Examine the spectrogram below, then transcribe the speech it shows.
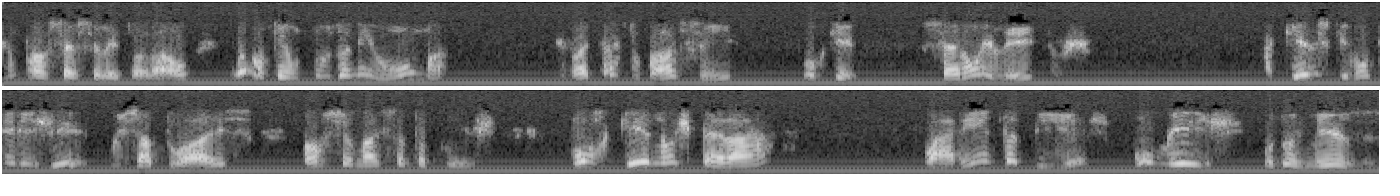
Em um processo eleitoral, eu não tenho dúvida nenhuma que vai perturbar sim, porque serão eleitos aqueles que vão dirigir os atuais profissionais de Santa Cruz. Por que não esperar 40 dias, um mês ou dois meses?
